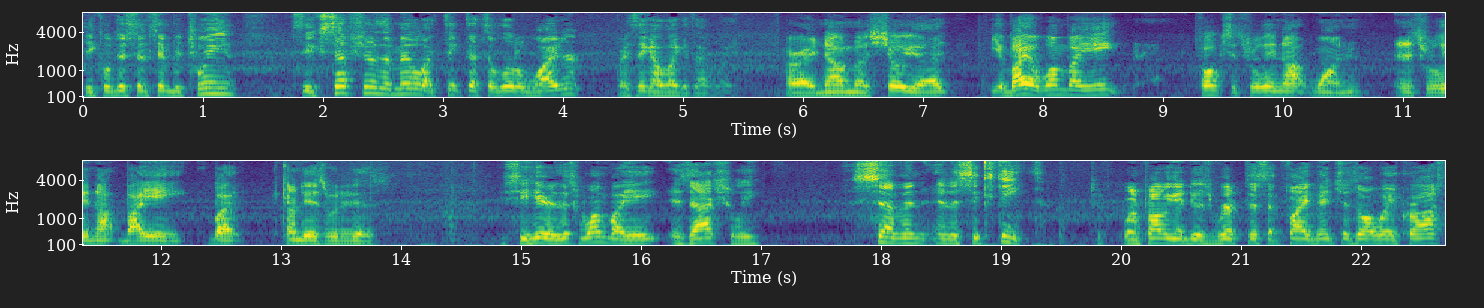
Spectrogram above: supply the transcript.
Equal distance in between. It's the exception of the middle. I think that's a little wider, but I think I like it that way. All right, now I'm going to show you. I, you buy a 1 by 8 folks, it's really not 1, and it's really not by 8, but it kind of is what it is. You see here, this 1 by 8 is actually 7 and a 16th. What I'm probably going to do is rip this at 5 inches all the way across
